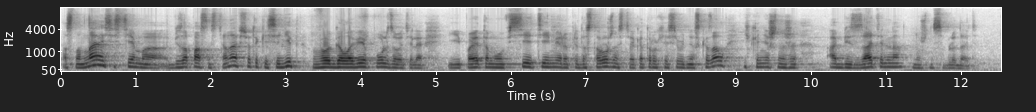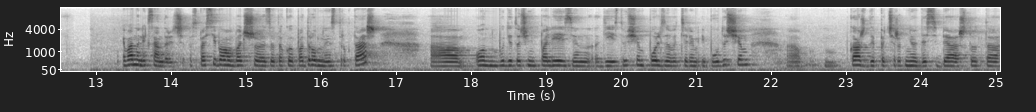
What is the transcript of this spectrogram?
основная система безопасности, она все-таки сидит в голове пользователя. И поэтому все те меры предосторожности, о которых я сегодня сказал, их, конечно же, обязательно нужно соблюдать. Иван Александрович, спасибо вам большое за такой подробный инструктаж. А, Он будет очень полезен действующим пользователям и будущим. А, Каждый подчеркнет для себя что-то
